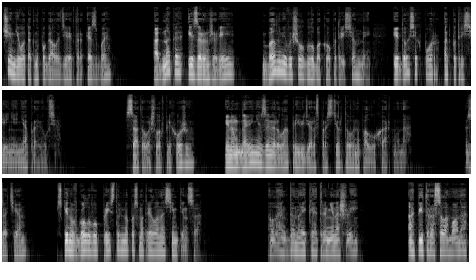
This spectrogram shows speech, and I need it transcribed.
чем его так напугал директор СБ, однако из оранжереи Беллами вышел глубоко потрясенный и до сих пор от потрясения не оправился. Сато вошла в прихожую и на мгновение замерла при виде распростертого на полу Хартмана. Затем, скинув голову, пристально посмотрела на Симкинса. «Лэнгдона и Кэтрин не нашли? А Питера Соломона?»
